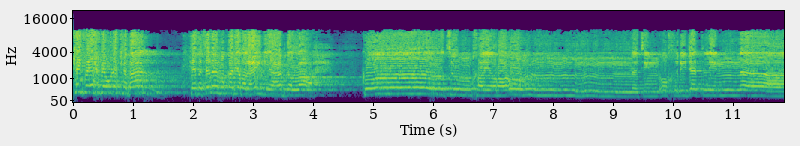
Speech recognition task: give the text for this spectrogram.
كيف يهدأ لك بال كيف تنام قرير العين يا عبد الله؟ كنتم خير أمة أخرجت للناس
